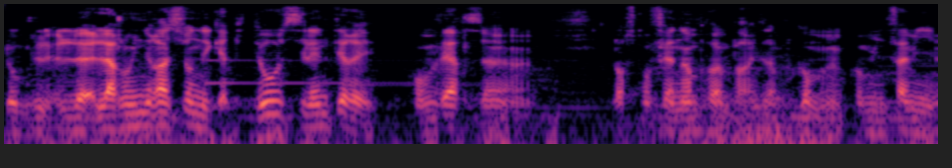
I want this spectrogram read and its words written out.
Donc la, rémunération des capitaux, c'est l'intérêt qu'on verse euh, lorsqu'on fait un emprunt, par exemple, comme, une famille.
